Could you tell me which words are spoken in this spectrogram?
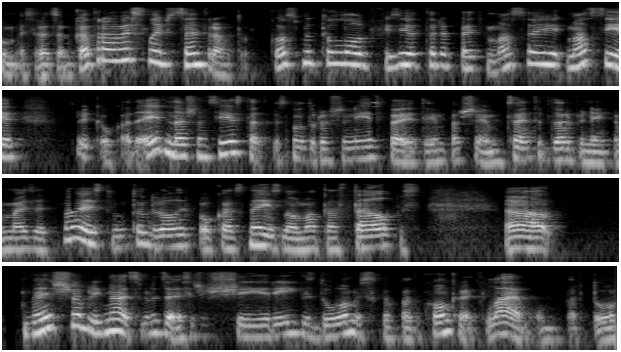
ko mēs redzam katrā veselības centrā. Tur ir kosmetologi, fizioterapeiti, masieri. Tur ir kaut kāda ēdināšanas iestāde, kas nodrošina iespēju tiem pašiem centra darbiniekiem aiziet paēst, un tad vēl ir kaut kādas neiznomātās telpas. Uh, Mēs šobrīd neesam redzējuši šī Rīgas domas konkrētu lēmumu par to,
